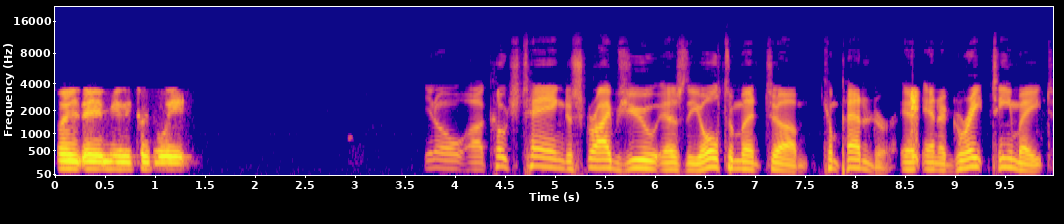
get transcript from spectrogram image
So they, they immediately took the lead. You know, uh, Coach Tang describes you as the ultimate um, competitor and, and, a great teammate,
